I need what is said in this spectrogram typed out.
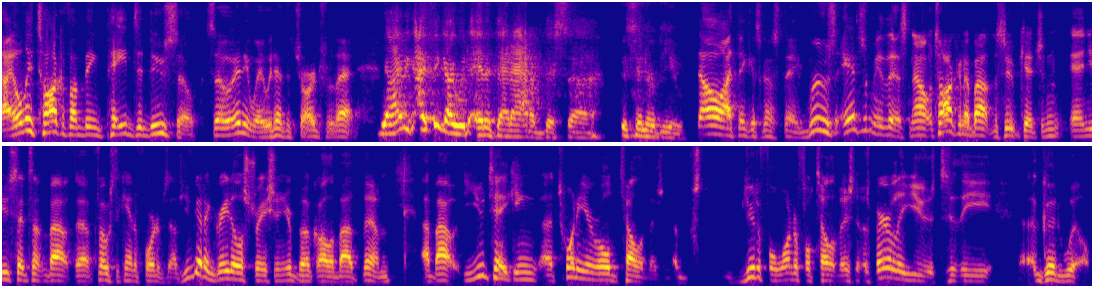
I only talk if I'm being paid to do so. So anyway, we'd have to charge for that. Yeah, I, I think I would edit that out of this uh, this interview. No, I think it's going to stay. Bruce, answer me this. Now, talking about the soup kitchen, and you said something about uh, folks that can't afford themselves. You've got a great illustration in your book all about them, about you taking a 20 year old television, a beautiful, wonderful television that was barely used to the uh, Goodwill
